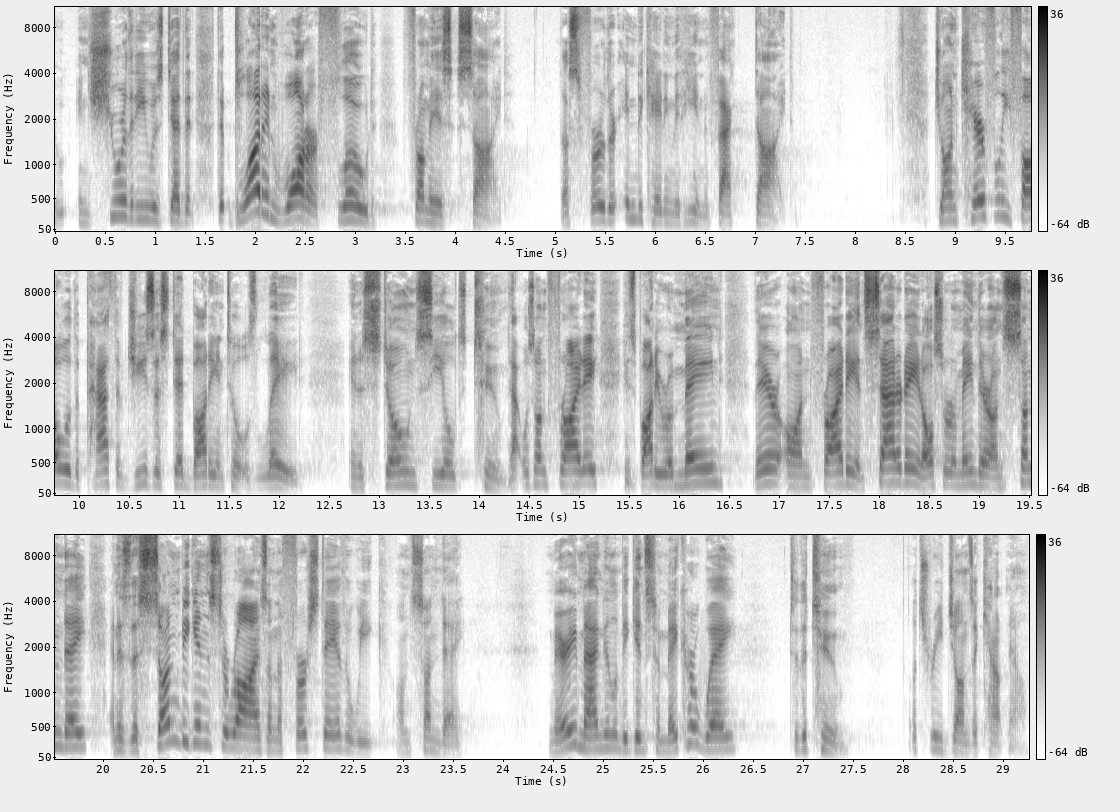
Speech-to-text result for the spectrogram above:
to ensure that he was dead, that, that blood and water flowed from his side, thus further indicating that he, in fact, died. John carefully followed the path of Jesus' dead body until it was laid in a stone sealed tomb. That was on Friday. His body remained there on Friday and Saturday. It also remained there on Sunday. And as the sun begins to rise on the first day of the week, on Sunday, Mary Magdalene begins to make her way to the tomb. Let's read John's account now.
